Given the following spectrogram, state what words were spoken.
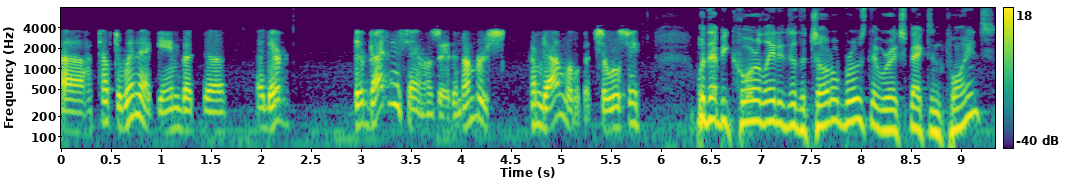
Uh, tough to win that game, but uh, they're they're betting San Jose. The numbers come down a little bit, so we'll see. Would that be correlated to the total, Bruce? That we're expecting points.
